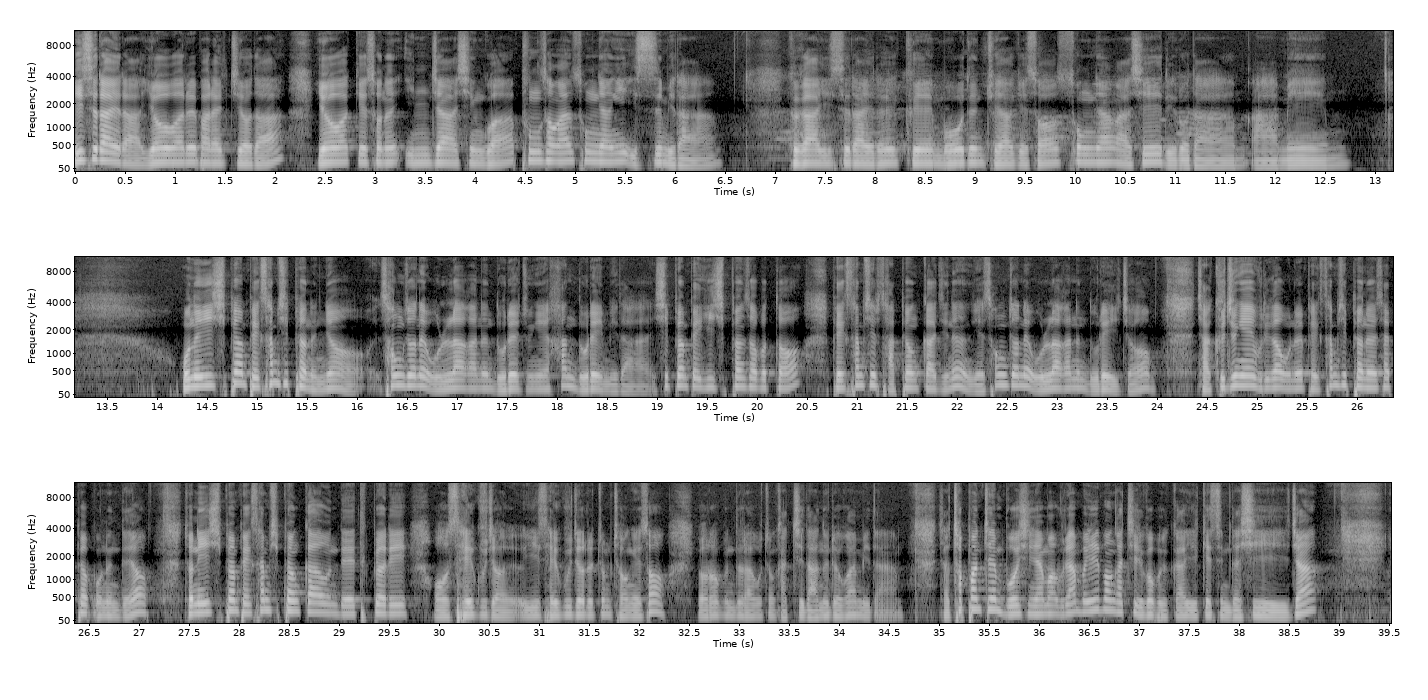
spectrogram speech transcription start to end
이스라엘아 여호와를 바랄지어다. 여호와께서는 인자하심과 풍성한 속량이 있음이라. 그가 이스라엘을 그의 모든 죄악에서 속량하시리로다. 아멘. 오늘 이 시편 130편은요. 성전에 올라가는 노래 중에 한 노래입니다. 시편 120편서부터 134편까지는 예, 성전에 올라가는 노래이죠. 자, 그중에 우리가 오늘 130편을 살펴보는데요. 저는 이 시편 130편 가운데 특별히 어, 세 구절, 이 세 구절을 좀 정해서 여러분들하고 좀 같이 나누려고 합니다. 자, 첫 번째는 무엇이냐면 우리 한번 1번 같이 읽어 볼까요? 읽겠습니다. 시작.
